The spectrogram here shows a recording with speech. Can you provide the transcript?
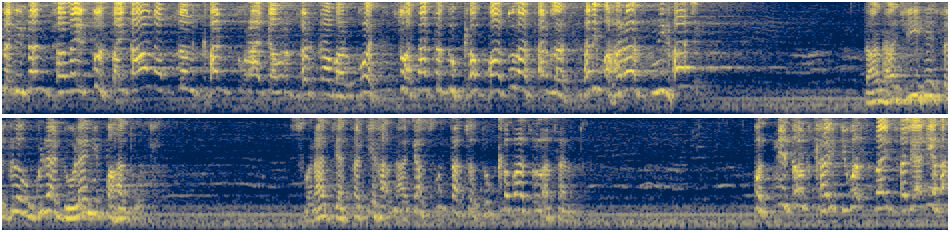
पत्नीचं निधन झालंय तो सैदान अफजल खान स्वराज्यावर धडका मारतोय. स्वतःच दुःख बाजूला सारलं आणि महाराज निघाले. तानाजी हे सगळं उघड्या डोळ्यांनी पाहत होते. स्वराज्यासाठी हा राजा स्वतःच दुःख बाजूला सांगतो पत्नी जाऊन काही दिवस नाही झाले आणि हा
